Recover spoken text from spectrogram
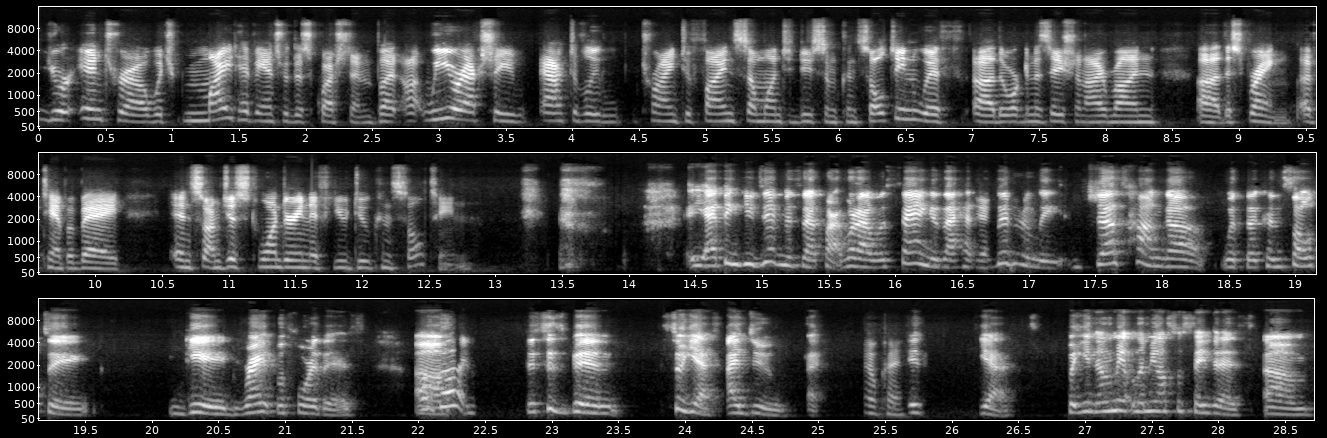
your intro, which might have answered this question, but uh, we are actually actively trying to find someone to do some consulting with uh, the organization I run, uh, the Spring of Tampa Bay. And so I'm just wondering if you do consulting. Yeah, I think you did miss that part. What I was saying is I had Yeah. literally just hung up with the consulting gig right before this. Oh, Um. This has been so. Yes, I do. Okay. Okay. Yes, but you know, let me let me also say this. Um,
